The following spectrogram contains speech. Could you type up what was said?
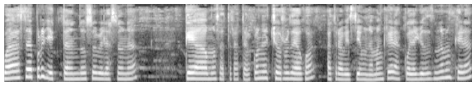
va a estar proyectando sobre la zona que vamos a tratar con el chorro de agua a través de una manguera. Con la ayuda de una manguera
